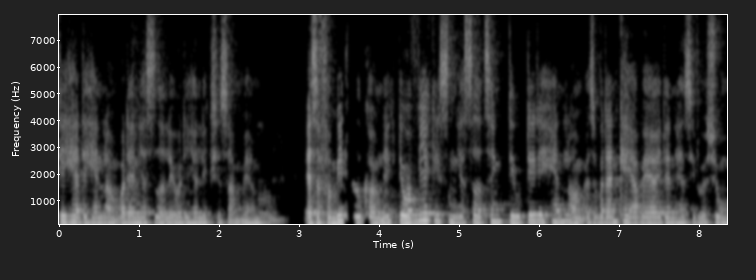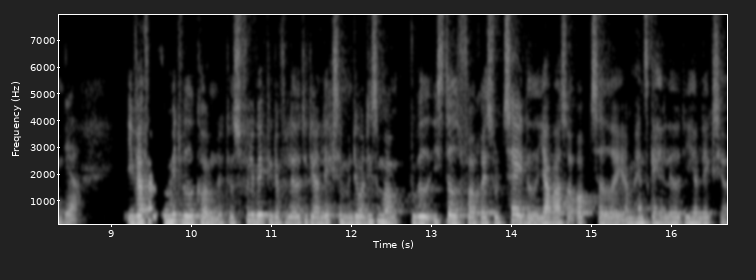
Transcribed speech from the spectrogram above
det her det handler om, hvordan jeg sidder og laver de her lektier sammen med ham. Mm. Altså for mit vedkommende, ikke? Det var virkelig sådan, jeg sad og tænkte, det er jo det, det handler om. Altså, hvordan kan jeg være i den her situation? Ja. I hvert fald for mit vedkommende. Det var selvfølgelig vigtigt at få lavet de der lektier, men det var ligesom om, du ved, i stedet for resultatet, jeg var så optaget af, om han skal have lavet de her lektier.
